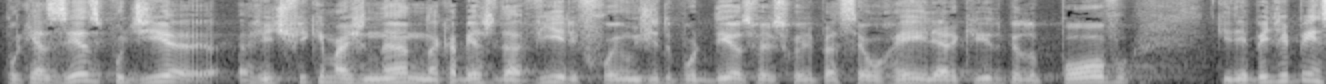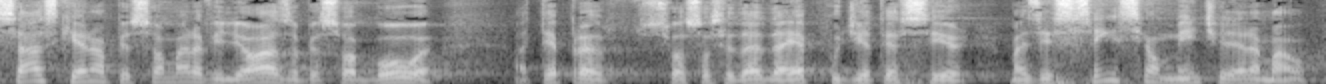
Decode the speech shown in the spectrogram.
porque às vezes podia, a gente fica imaginando na cabeça de Davi, ele foi ungido por Deus, foi escolhido para ser o rei, ele era querido pelo povo, que de repente ele pensasse que era uma pessoa maravilhosa, uma pessoa boa, até para sua sociedade da época podia até ser, mas essencialmente ele era mau.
